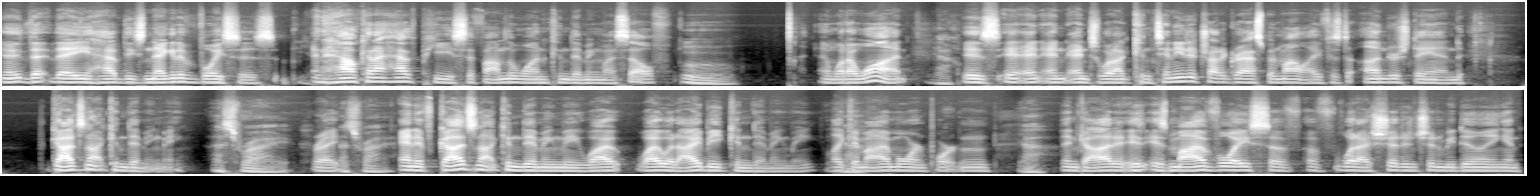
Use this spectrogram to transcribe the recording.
you know, that they have these negative voices. And how can I have peace if I'm the one condemning myself? Mm, And what I want yeah. is, and, and, and what I continue to try to grasp in my life is to understand God's not condemning me, That's right. Right? That's right. and if God's not condemning me, why why would I be condemning me? Like, Yeah. am I more important Yeah. than God? Is, is my voice of, of what I should and shouldn't be doing and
